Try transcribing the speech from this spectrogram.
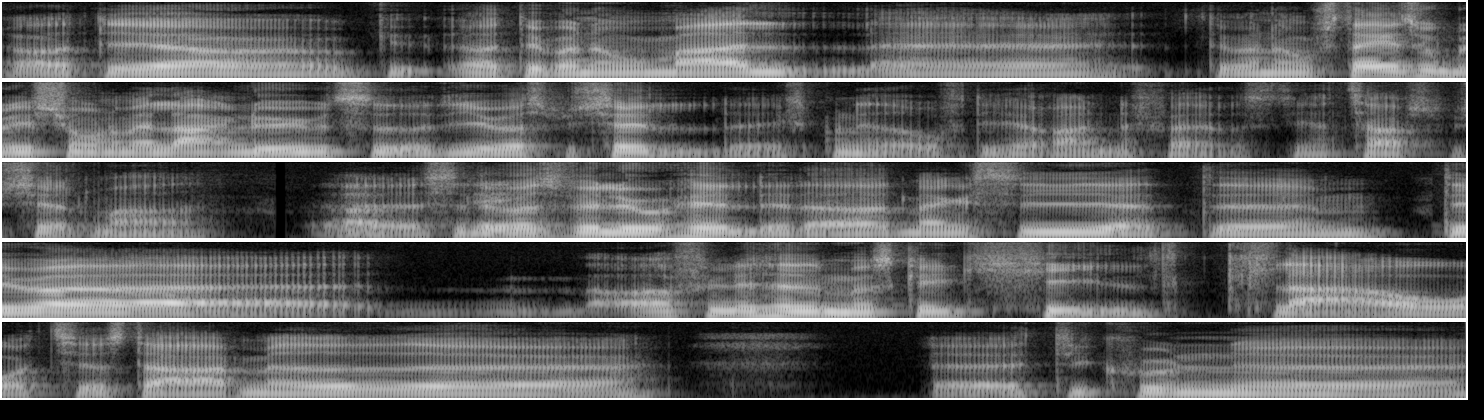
Og det, er jo, og det var nogle meget, øh, det var nogle statsobligationer med lang løbetid, og de var specielt eksponeret over for de her rentefald, så de har tabt specielt meget. Okay. Så det var selvfølgelig uheldigt, og man kan sige, at øh, det var offentligheden måske ikke helt klar over til at starte med. Øh, øh, de kunne, øh,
